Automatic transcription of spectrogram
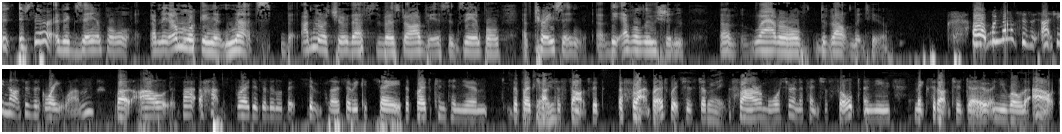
is, is there an example? I mean, I'm looking at nuts, but I'm not sure that's the most obvious example of tracing uh, the evolution of lateral development here. Uh, well, nuts is actually nuts is a great one, but I'll perhaps bread is a little bit simpler. So we could say the bread continuum. The bread Okay. chapter starts with a flatbread, which is just Right. flour and water and a pinch of salt, and you mix it up to dough and you roll it out,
